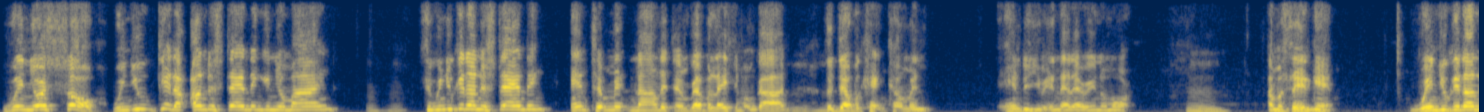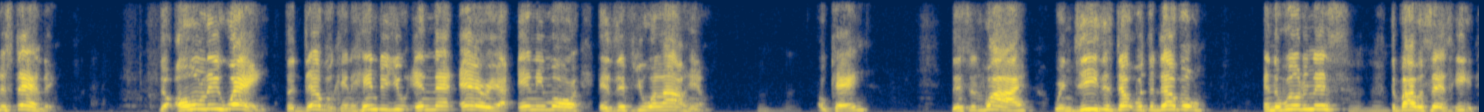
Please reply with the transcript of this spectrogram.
when your soul, when you get an understanding in your mind, Mhm. see, when you get understanding, intimate knowledge, and revelation from God, Mhm. the devil can't come and hinder you in that area no more. Mm. I'm gonna say it again. When you get understanding, the only way the devil can hinder you in that area anymore is if you allow him. Mhm. Okay? This is why when Jesus dealt with the devil in the wilderness, Mhm. the Bible says he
